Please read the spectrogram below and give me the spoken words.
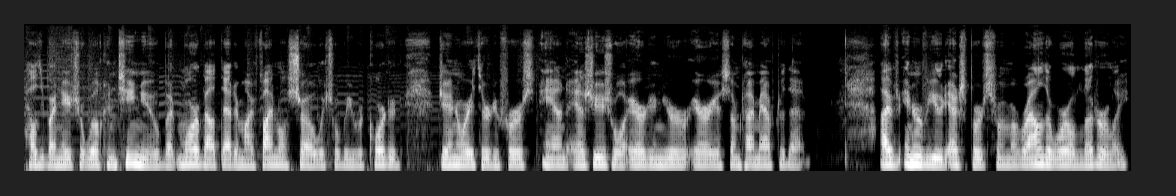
Healthy by Nature will continue, but more about that in my final show, which will be recorded January 31st and, as usual, aired in your area sometime after that. I've interviewed experts from around the world, literally,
